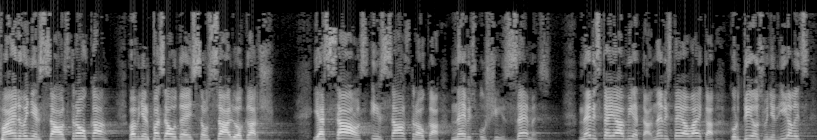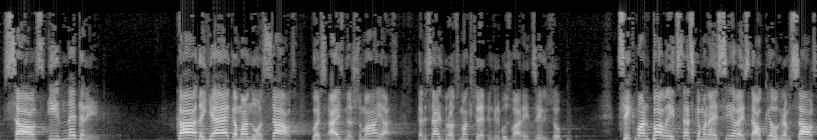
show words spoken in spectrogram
Vai nu viņi ir sāls traukā, vai viņi ir pazaudējuši savu sāļo garšu. Ja sāls ir sālstraukā nevis uz šīs zemes, nevis tajā vietā, nevis tajā laikā, kur Dievs viņu ir ielicis, sāls ir nederīgi. Kāda jēga man no sāls, ko es aizmirsu mājās, kad es aizbraucu makšķerēt un gribu uzvārīt zivju zupu? Cik man palīdz tas, ka manai sievai stāv kilograms sāls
